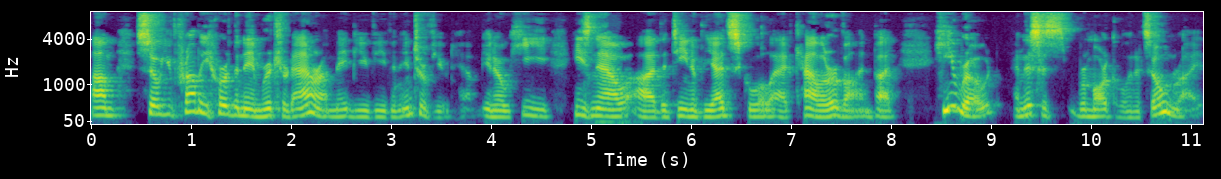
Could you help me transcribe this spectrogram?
Um, so you've probably heard the name Richard Arum. Maybe you've even interviewed him. You know, he he's now uh, the dean of the Ed School at Cal Irvine, but he wrote, and this is remarkable in its own right,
